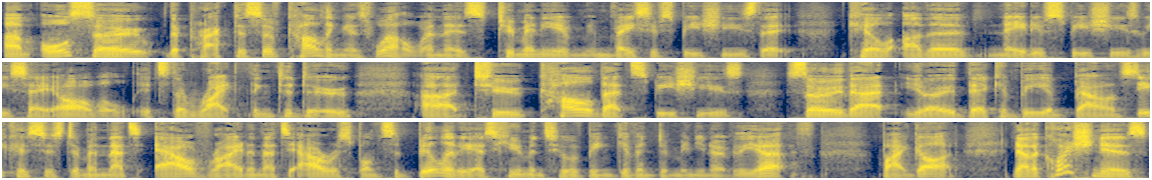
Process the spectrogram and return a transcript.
Um, also the practice of culling as well. When there's too many invasive species that kill other native species, we say, oh, well, it's the right thing to do, uh, to cull that species so that, you know, there can be a balanced ecosystem. And that's our right and that's our responsibility as humans who have been given dominion over the earth by God. Now, the question is,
